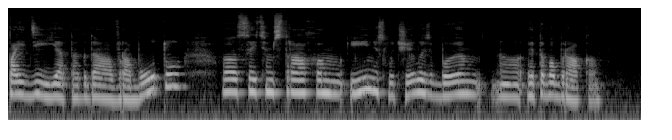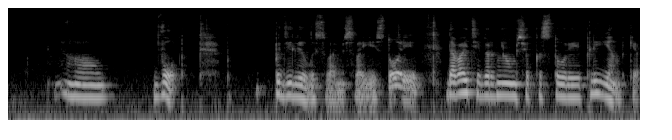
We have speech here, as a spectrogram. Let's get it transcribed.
пойди я тогда в работу э, с этим страхом, и не случилось бы э, этого брака. Вот поделилась с вами своей историей. Давайте вернемся к истории клиентки.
